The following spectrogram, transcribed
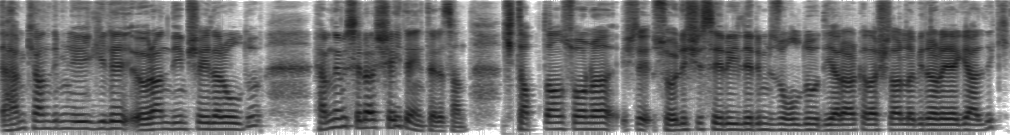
hem kendimle ilgili öğrendiğim şeyler oldu. Hem de mesela şey de enteresan. Kitaptan sonra işte söyleşi serilerimiz oldu. Diğer arkadaşlarla bir araya geldik.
